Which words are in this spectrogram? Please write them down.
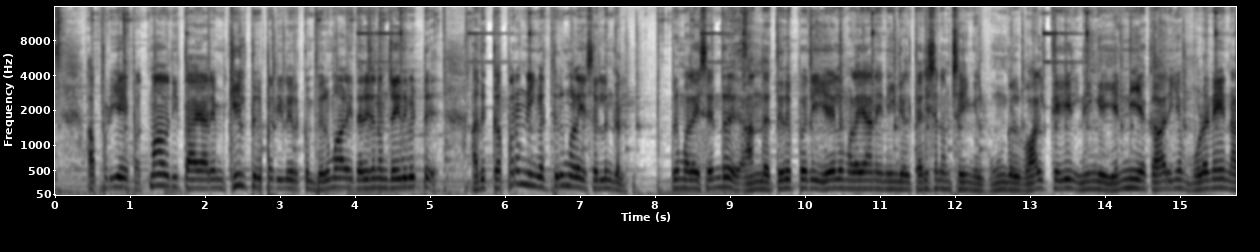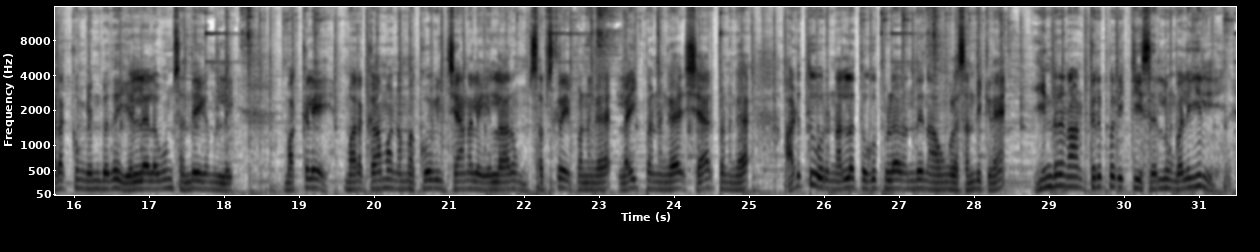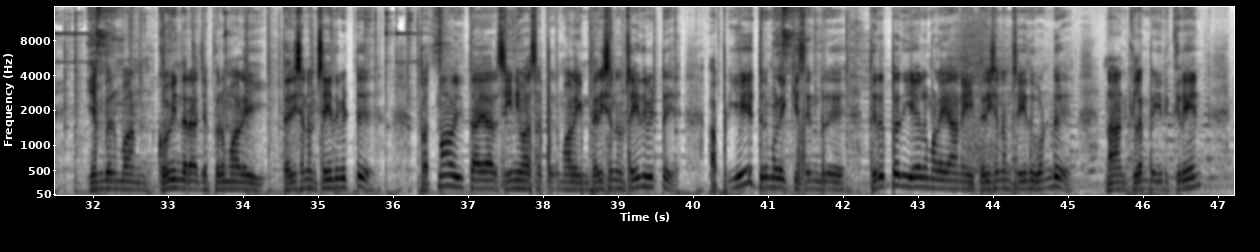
அப்படியே பத்மாவதி தாயாரையும் கீழ்த்திருப்பதியில் இருக்கும் பெருமாளை தரிசனம் செய்துவிட்டு அதுக்கப்புறம் நீங்கள் திருமலை செல்லுங்கள். திருமலை சென்று அந்த திருப்பதி ஏழுமலையானை நீங்கள் தரிசனம் செய்யுங்கள். உங்கள் வாழ்க்கையில் நீங்கள் எண்ணிய காரியம் உடனே நடக்கும் என்பது எல்லளவும் சந்தேகமில்லை. மக்களே மறக்காமல் நம்ம கோவில் சேனலை எல்லாரும் சப்ஸ்கிரைப் பண்ணுங்கள் லைக் பண்ணுங்கள் ஷேர் பண்ணுங்கள் அடுத்து ஒரு நல்ல தொகுப்பில் வந்து நான் உங்களை சந்திக்கிறேன். இன்று நான் திருப்பதிக்கு செல்லும் வழியில் எம்பெருமான் கோவிந்தராஜ பெருமாளை தரிசனம் செய்துவிட்டு பத்மாவதி தாயார் சீனிவாச பெருமாளையும் தரிசனம் செய்துவிட்டு அப்படியே திருமலைக்கு சென்று திருப்பதி ஏழுமலையானை தரிசனம் செய்து கொண்டு நான் கிளம்ப இருக்கிறேன்.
